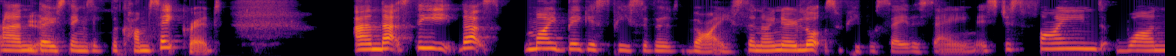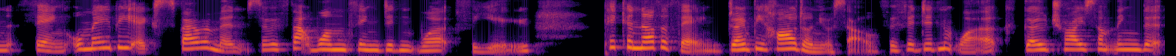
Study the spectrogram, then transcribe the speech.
And yeah. those things have become sacred. And that's the that's my biggest piece of advice. And I know lots of people say the same. Is just find one thing or maybe experiment. So if that one thing didn't work for you, pick another thing. Don't be hard on yourself. If it didn't work, go try something that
